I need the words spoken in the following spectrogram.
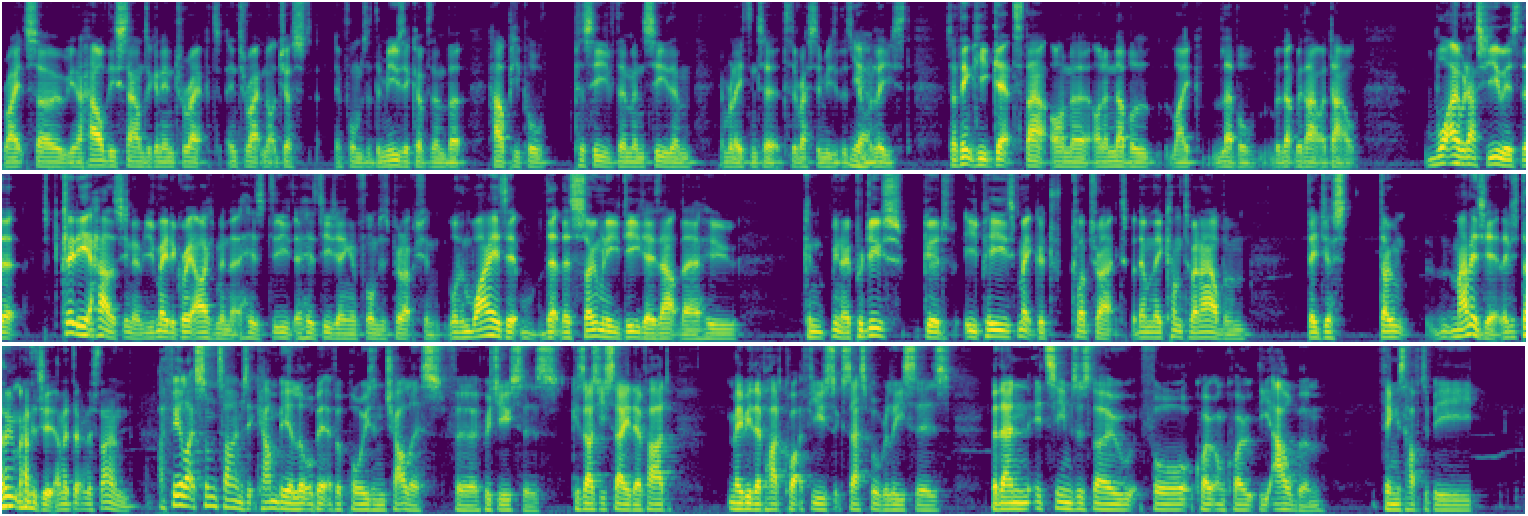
right? So you know how these sounds are going to interact, interact not just in forms of the music of them, but how people perceive them and see them in relating to, to the rest of the music that's Yeah. been released. So I think he gets that on a on another like level without without a doubt. What I would ask you is that clearly it has. You know, you've made a great argument that his his DJing informs his production. Well, then why is it that there's so many DJs out there who can you know produce good EPs, make good club tracks, but then when they come to an album, they just don't manage it. They just don't manage it, and I don't understand. I feel like sometimes it can be a little bit of a poison chalice for producers because, as you say, they've had maybe they've had quite a few successful releases, but then it seems as though for quote unquote the album, things have to be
